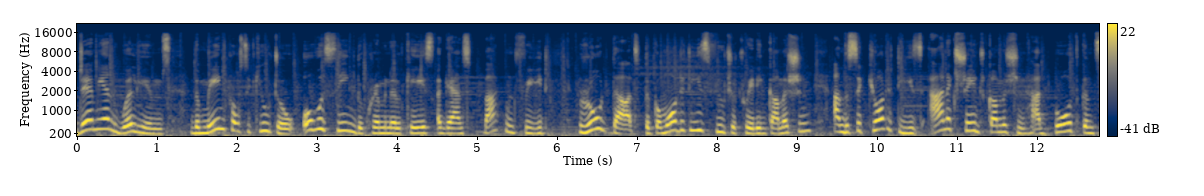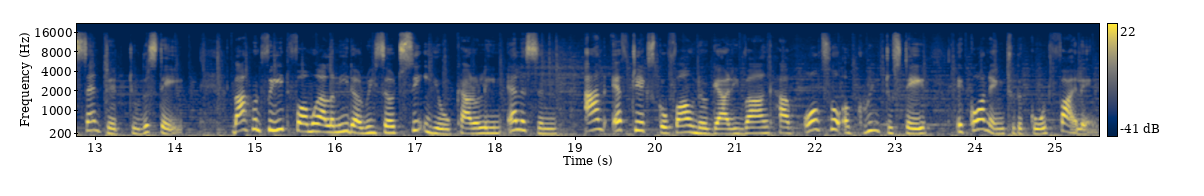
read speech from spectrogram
Damian Williams, the main prosecutor overseeing the criminal case against Bankman-Fried, wrote that the Commodities Future Trading Commission and the Securities and Exchange Commission had both consented to the stay. Bankman-Fried, former Alameda Research CEO Caroline Ellison, and FTX co-founder Gary Wang have also agreed to stay, according to the court filing.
